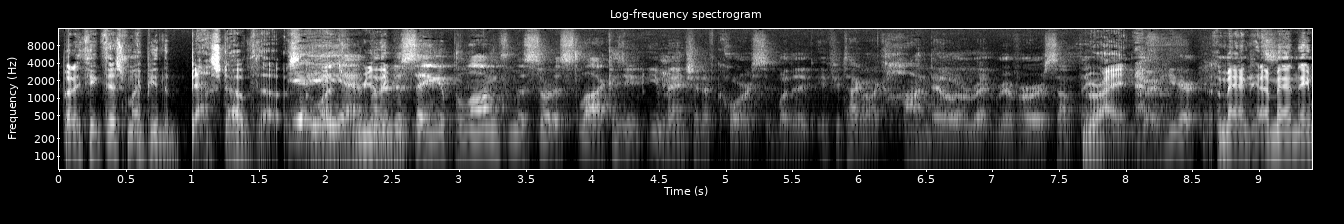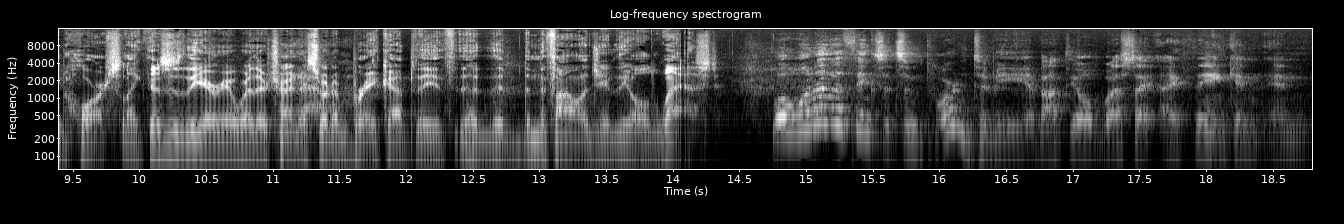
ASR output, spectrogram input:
But I think this might be the best of those. yeah, the yeah, ones yeah. really but I'm just saying it belongs in the sort of slot because you, you mentioned, of course, whether if you're talking about like Hondo or Red River or something, right. Go here, A man, a man named Horse. Like this is the area where they're trying to sort of break up the the, the the mythology of the Old West. Well, one of the things that's important to me about the Old West, I, I think, and, and,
